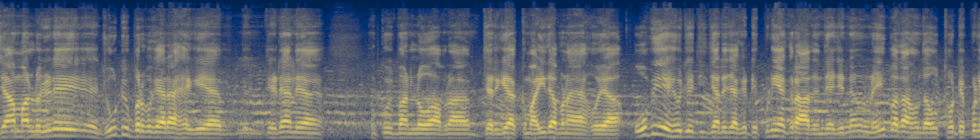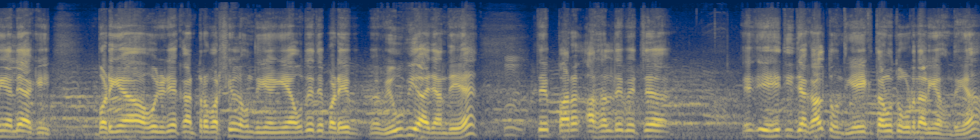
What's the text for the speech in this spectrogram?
ਜਾਂ ਮੰਨ ਲਓ ਜਿਹੜੇ ਯੂਟਿਊਬਰ ਵਗੈਰਾ ਹੈਗੇ ਆ, ਜਿਹੜਿਆਂ ਨੇ ਕੋਈ ਮੰਨ ਲਓ ਆਪਣਾ ਜਰੀਆ ਕਮਾਈ ਦਾ ਬਣਾਇਆ ਹੋਇਆ, ਉਹ ਵੀ ਇਹੋ ਜਿਹੀ ਚੀਜ਼ਾਂ ਤੇ ਜਾ ਕੇ ਟਿੱਪਣੀਆਂ ਕਰਾ ਦਿੰਦੇ ਆ, ਜਿਨ੍ਹਾਂ ਨੂੰ ਨਹੀਂ ਪਤਾ ਹੁੰਦਾ, ਉੱਥੋਂ ਟਿੱਪਣੀਆਂ ਲਿਆ ਕੇ ਬੜੀਆਂ ਉਹ ਜਿਹੜੀਆਂ ਕੰਟਰੋਵਰਸ਼ੀਅਲ ਹੁੰਦੀਆਂ ਗੀਆਂ, ਉਹਦੇ ਤੇ ਬੜੇ ਵਿਊ ਵੀ ਆ ਜਾਂਦੇ ਆ। ਤੇ ਪਰ ਅਸਲ ਦੇ ਵਿੱਚ ਇਹ ਚੀਜ਼ਾਂ ਗਲਤ ਹੁੰਦੀਆਂ, ਏਕਤਾ ਨੂੰ ਤੋੜਨ ਵਾਲੀਆਂ ਹੁੰਦੀਆਂ।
